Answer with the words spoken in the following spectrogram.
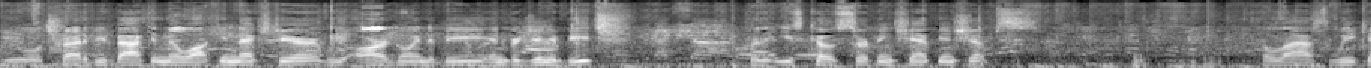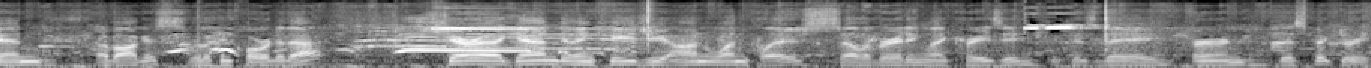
We will try to be back in Milwaukee next year. We are going to be in Virginia Beach for the East Coast Surfing Championships the last weekend of August. We're looking forward to that. Shara again doing KG on one place, celebrating like crazy because they earned this victory.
